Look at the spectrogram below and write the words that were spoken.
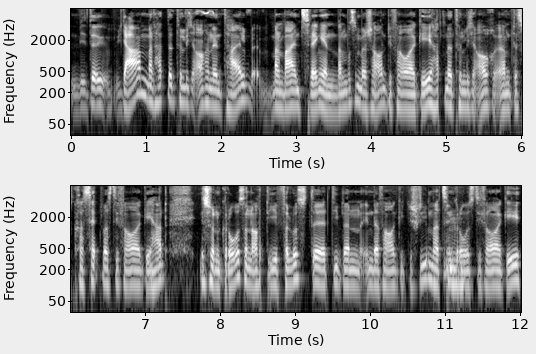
ja, man hat natürlich auch einen Teil, man war in Zwängen. Man muss immer schauen, die VAG hat natürlich auch ähm, das Korsett, was die VAG hat, ist schon groß und auch die Verluste, die man in der VAG geschrieben hat, sind mhm. groß. Die VAG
